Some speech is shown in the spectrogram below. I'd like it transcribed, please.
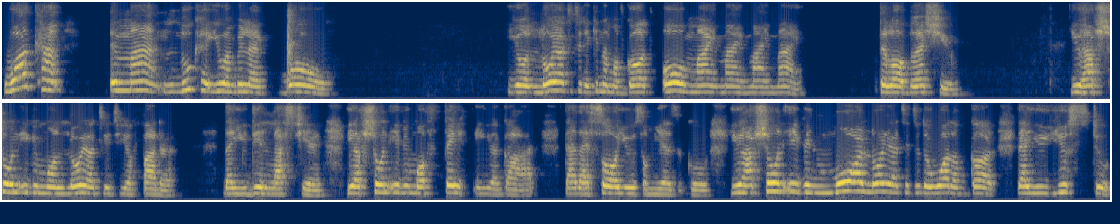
What can a man look at you and be like, whoa, your loyalty to the kingdom of God, oh my, my, my, my. The Lord bless you. You have shown even more loyalty to your father than you did last year. You have shown even more faith in your God that I saw you some years ago. You have shown even more loyalty to the word of God than you used to.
